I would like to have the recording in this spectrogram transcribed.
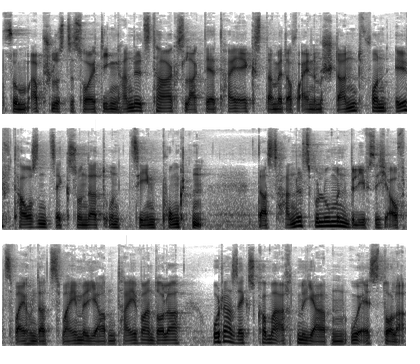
Zum Abschluss des heutigen Handelstags lag der TAIEX damit auf einem Stand von 11.610 Punkten. Das Handelsvolumen belief sich auf 202 Milliarden Taiwan-Dollar oder 6,8 Milliarden US-Dollar.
